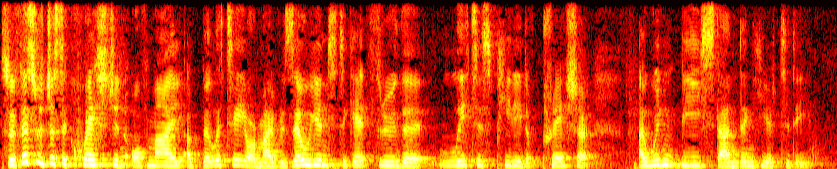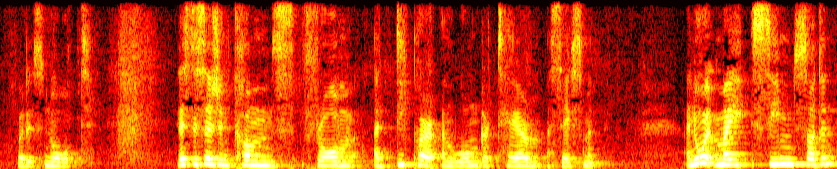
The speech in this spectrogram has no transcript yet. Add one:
So if this was just a question of my ability or my resilience to get through the latest period of pressure, I wouldn't be standing here today. But it's not. This decision comes from a deeper and longer term assessment. I know it might seem sudden,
